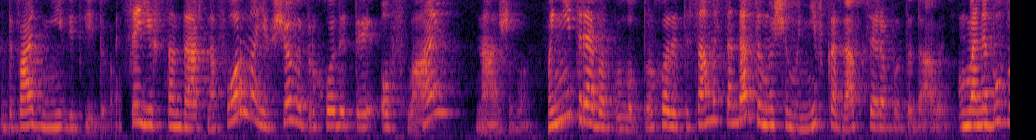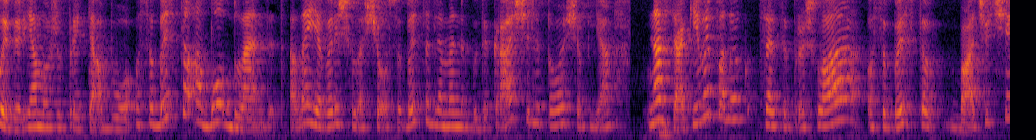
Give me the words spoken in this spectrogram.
2 дні відвідувань. Це їх стандартна форма, якщо ви проходите офлайн наживо. Мені треба було проходити саме стандарт, тому що мені вказав цей роботодавець. У мене був вибір, я можу прийти або особисто, або blended. Але я вирішила, що особисто для мене буде краще для того, щоб я на всякий випадок все це пройшла особисто бачучи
